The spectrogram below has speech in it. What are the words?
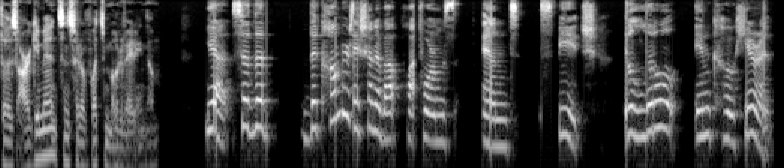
those arguments and sort of what's motivating them. Yeah. So the the conversation about platforms and speech is a little incoherent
